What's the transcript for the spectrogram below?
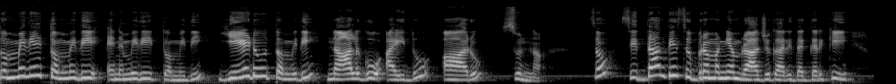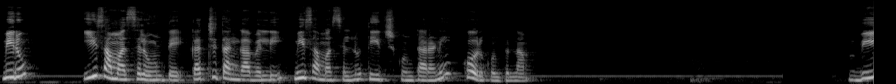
తొమ్మిది తొమ్మిది ఎనిమిది తొమ్మిది ఏడు తొమ్మిది నాలుగు ఐదు ఆరు సున్నా. సో సిద్ధాంతి సుబ్రహ్మణ్యం రాజు గారి దగ్గరికి మీరు ఈ సమస్యలు ఉంటే ఖచ్చితంగా వెళ్ళి మీ సమస్యలను తీర్చుకుంటారని కోరుకుంటున్నాం. వి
